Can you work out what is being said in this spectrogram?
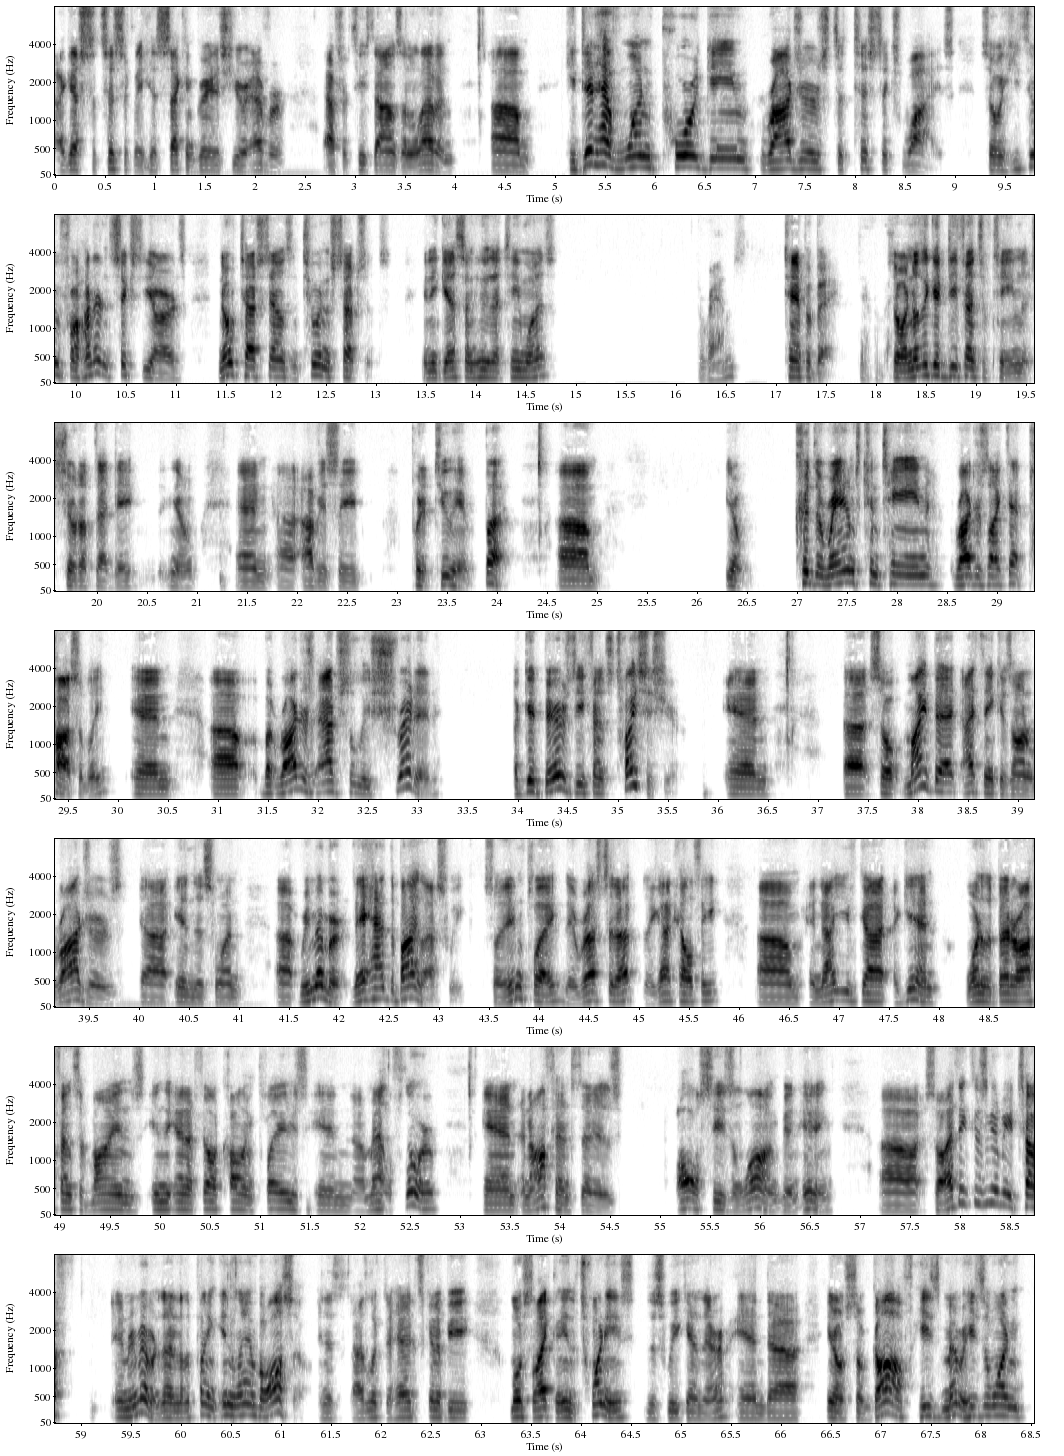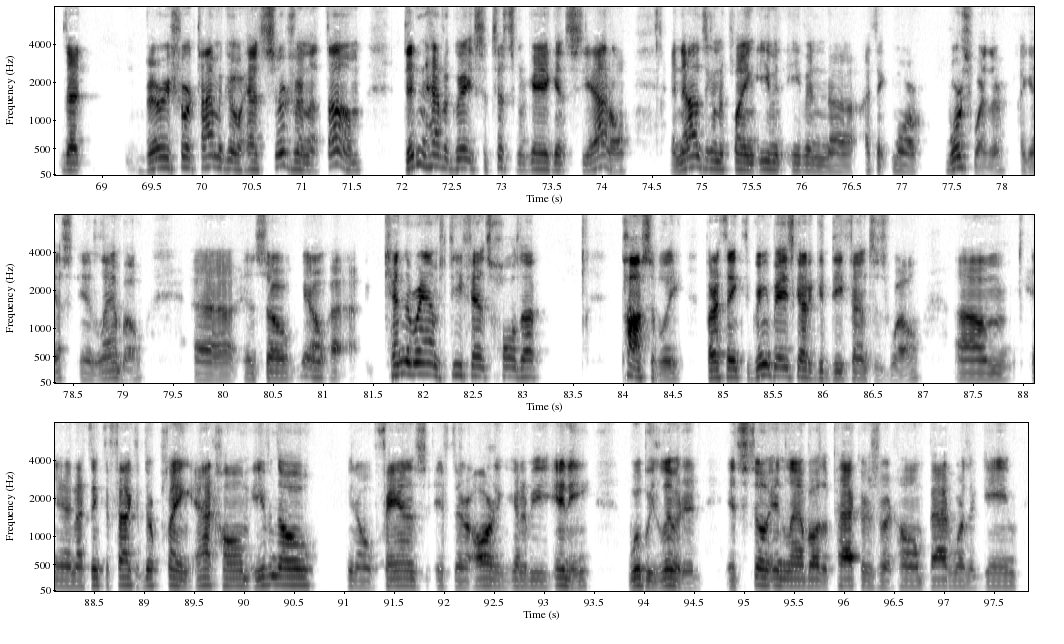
I guess statistically his second greatest year ever after 2011. Um, he did have one poor game, Rodgers statistics wise. So he threw for 160 yards, no touchdowns, and two interceptions. Any guess on who that team was? The Rams. Tampa Bay. Tampa Bay. So another good defensive team that showed up that day, you know, and uh, obviously put it to him. But, um, you know, could the Rams contain Rodgers like that? Possibly. And uh, but Rodgers absolutely shredded a good Bears defense twice this year. And uh, so my bet, I think, is on Rodgers uh, in this one. Uh, remember, they had the bye last week. So they didn't play. They rested up. They got healthy. Um, and now you've got, again, one of the better offensive minds in the NFL calling plays in uh, Matt LaFleur and an offense that is all season long been hitting. Uh, so I think this is going to be tough. And remember, they're, playing in Lambeau also. And I looked ahead, it's going to be most likely in the 20s this weekend there. And, uh, you know, so Goff, he's, remember, he's the one that very short time ago had surgery on that thumb didn't have a great statistical game against Seattle, and now he's going to be playing even even uh, I think more worse weather, I guess, in Lambeau. Uh, and so, you know, uh, can the Rams defense hold up? Possibly, but I think the Green Bay's got a good defense as well. Um, and I think the fact that they're playing at home, even though you know fans, if there are going to be any, will be limited. It's still in Lambeau. The Packers are at home. Bad weather game.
